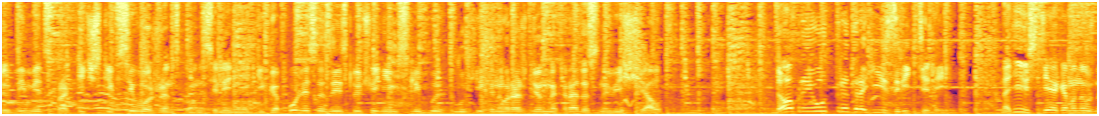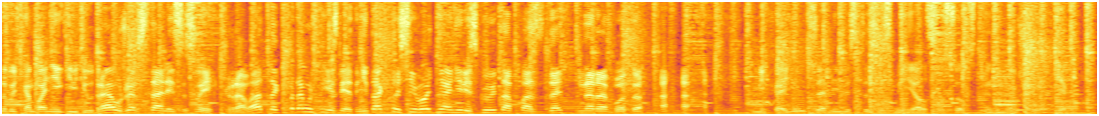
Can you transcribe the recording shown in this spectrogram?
любимец практически всего женского населения гигаполиса, за исключением слепых, глухих и новорожденных, радостно вещал. «Доброе утро, дорогие зрители! Надеюсь, те, кому нужно быть в компании к 9 утра, уже встали со своих кроваток, потому что если это не так, то сегодня они рискуют опоздать на работу. Михаил заливисто засмеялся собственной шутке.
